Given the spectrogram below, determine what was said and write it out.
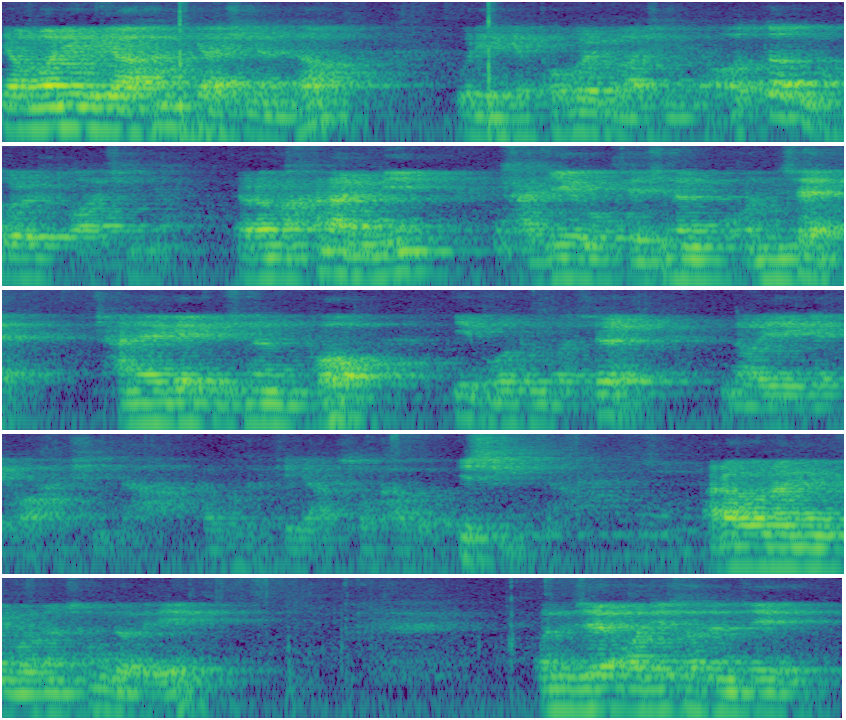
영원히 우리와 함께 하시면서 우리에게 복을 더하십니다. 어떤 복을 더하시냐? 여러분 하나님이 가지고 계시는 권세, 자녀에게 주시는 복, 이 모든 것을 너희에게 더하신다 라고 그렇게 약속하고 있습니다. 바라보는 우리 모든 성도들이 언제 어디서든지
